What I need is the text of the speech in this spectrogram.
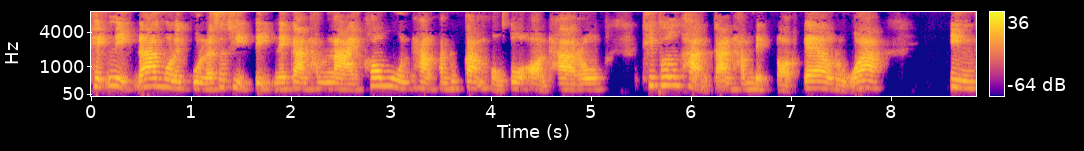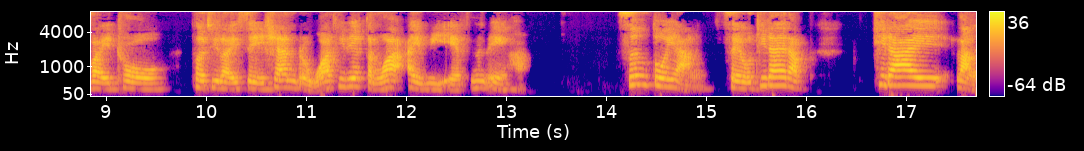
เทคนิคด้านโมเลกุลและสถิติในการทำนายข้อมูลทางพันธุกรรมของตัวอ่อนทารก ที่เพิ่งผ่านการทำเด็กหลอดแก้ว หรือว่า in vitro fertilization หรือว่าที่เรียกกันว่า IVF นั่นเองค่ะ ซึ่งตัวอย่างเซลล์ที่ได้รับที่ได้หลัง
